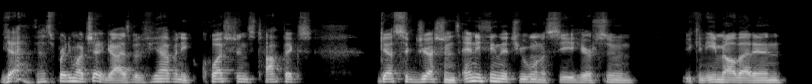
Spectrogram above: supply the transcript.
yeah, that's pretty much it, guys. But if you have any questions, topics, guest suggestions, anything that you want to see here soon, you can email that in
